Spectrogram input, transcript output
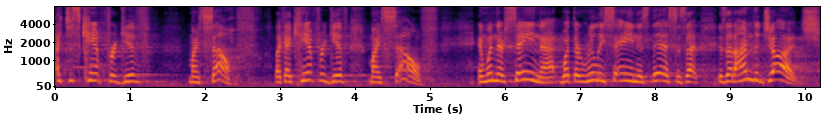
I just can't forgive myself. Like, I can't forgive myself. And when they're saying that, what they're really saying is this is that, is that I'm the judge.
